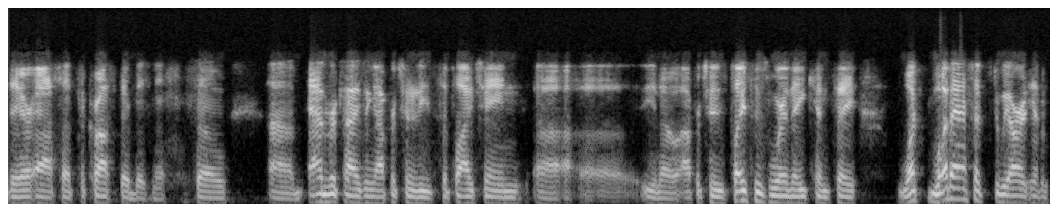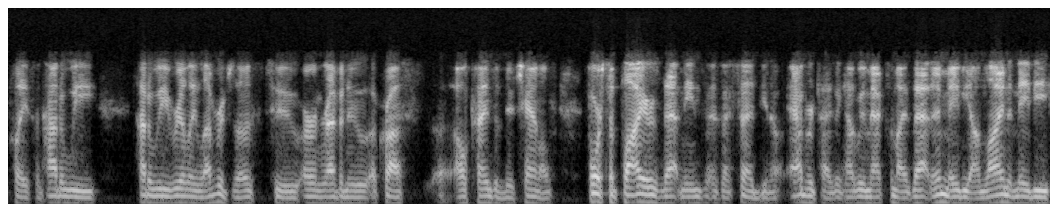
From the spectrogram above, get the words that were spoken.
their assets across their business. So um, advertising opportunities, supply chain, uh, uh, you know, opportunities, places where they can say, what what assets do we already have in place, and how do we how do we really leverage those to earn revenue across uh, all kinds of new channels? For suppliers, that means, as I said, you know, advertising. How do we maximize that? And maybe online, it may be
